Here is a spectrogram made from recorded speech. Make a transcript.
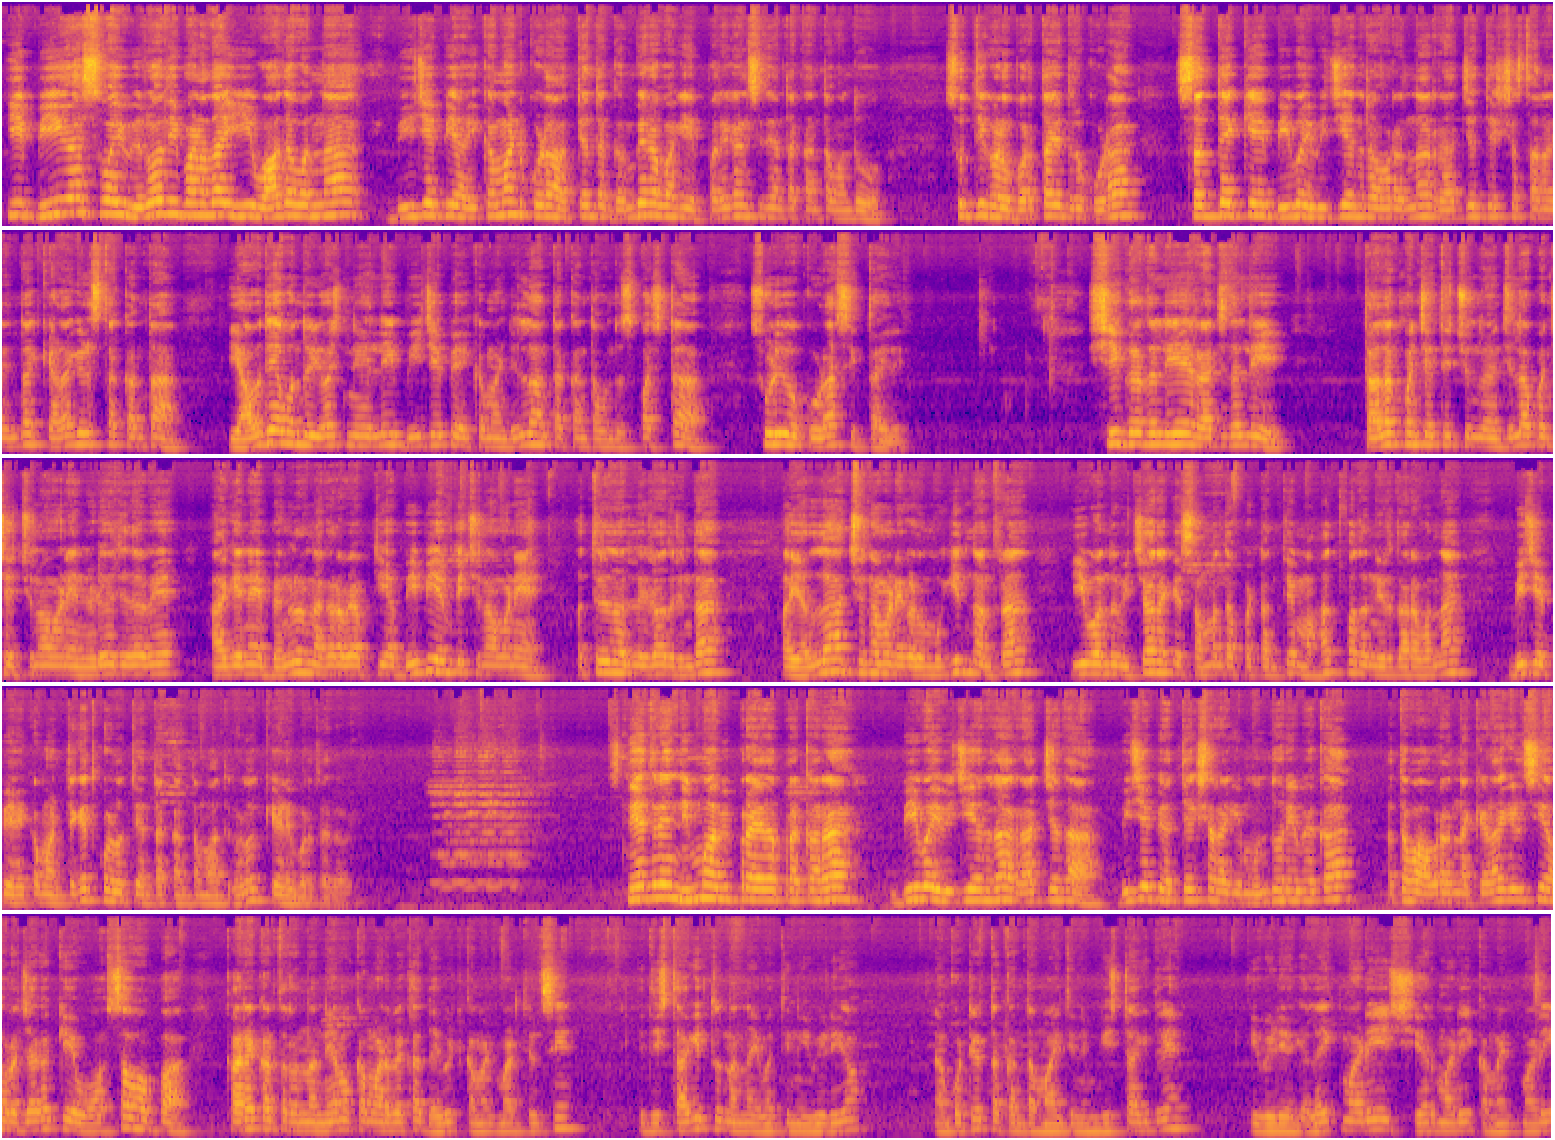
ಈ ಬಿ ಎಸ್ ವೈ ವಿರೋಧಿ ಬಣದ ಈ ವಾದವನ್ನು ಬಿ ಜೆ ಪಿ ಹೈಕಮಾಂಡ್ ಕೂಡ ಅತ್ಯಂತ ಗಂಭೀರವಾಗಿ ಪರಿಗಣಿಸಿದೆ ಅಂತಕ್ಕಂಥ ಒಂದು ಸುದ್ದಿಗಳು ಬರ್ತಾ ಇದ್ದರೂ ಕೂಡ ಸದ್ಯಕ್ಕೆ ಬಿ ವೈ ವಿಜಯೇಂದ್ರ ಅವರನ್ನು ರಾಜ್ಯಾಧ್ಯಕ್ಷ ಸ್ಥಾನದಿಂದ ಕೆಳಗಿಳಿಸ್ತಕ್ಕಂಥ ಯಾವುದೇ ಒಂದು ಯೋಜನೆಯಲ್ಲಿ ಬಿ ಜೆ ಪಿ ಹೈಕಮಾಂಡ್ ಇಲ್ಲ ಅಂತಕ್ಕಂಥ ಒಂದು ಸ್ಪಷ್ಟ ಸುಳಿವು ಕೂಡ ಸಿಗ್ತಾ ಇದೆ. ಶೀಘ್ರದಲ್ಲಿಯೇ ರಾಜ್ಯದಲ್ಲಿ ತಾಲೂಕ್ ಪಂಚಾಯತಿ ಚುನ, ಜಿಲ್ಲಾ ಪಂಚಾಯತ್ ಚುನಾವಣೆ ನಡೆಯೋದಿದ್ದಾವೆ ಹಾಗೆಯೇ ಬೆಂಗಳೂರು ನಗರ ವ್ಯಾಪ್ತಿಯ ಬಿ ಬಿ ಎಂ ಪಿ ಚುನಾವಣೆ ಹತ್ತಿರದಲ್ಲಿರೋದ್ರಿಂದ ಆ ಎಲ್ಲ ಚುನಾವಣೆಗಳು ಮುಗಿದ ನಂತರ ಈ ಒಂದು ವಿಚಾರಕ್ಕೆ ಸಂಬಂಧಪಟ್ಟಂತೆ ಮಹತ್ವದ ನಿರ್ಧಾರವನ್ನು B J P high command ತೆಗೆದುಕೊಳ್ಳುತ್ತೆ ಅಂತಕ್ಕಂಥ ಮಾತುಗಳು ಕೇಳಿ ಬರ್ತಾ ಇದ್ದಾವೆ ಸ್ನೇಹಿತರೆ, ನಿಮ್ಮ ಅಭಿಪ್ರಾಯದ ಪ್ರಕಾರ ಬಿ ವೈ ವಿಜಯೇಂದ್ರ ರಾಜ್ಯದ ಬಿಜೆಪಿ ಅಧ್ಯಕ್ಷರಾಗಿ ಮುಂದುವರಿಬೇಕಾ ಅಥವಾ ಅವರನ್ನು ಕೆಳಗಿಳಿಸಿ ಅವರ ಜಾಗಕ್ಕೆ ಹೊಸ ಒಬ್ಬ ಕಾರ್ಯಕರ್ತರನ್ನು ನೇಮಕ ಮಾಡಬೇಕಾ? ದಯವಿಟ್ಟು ಕಮೆಂಟ್ ಮಾಡಿ ತಿಳಿಸಿ. ಇದಿಷ್ಟಾಗಿತ್ತು ನನ್ನ ಇವತ್ತಿನ ಈ ವಿಡಿಯೋ. ನಾನು ಕೊಟ್ಟಿರ್ತಕ್ಕಂಥ ಮಾಹಿತಿ ನಿಮ್ಗೆ ಇಷ್ಟ ಆಗಿದ್ರೆ ಈ ವಿಡಿಯೋಗೆ ಲೈಕ್ ಮಾಡಿ, ಶೇರ್ ಮಾಡಿ, ಕಮೆಂಟ್ ಮಾಡಿ.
